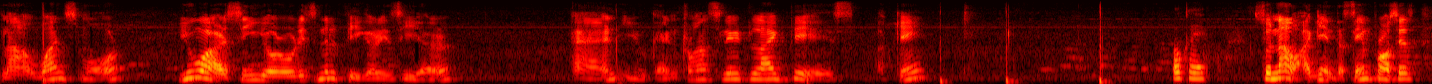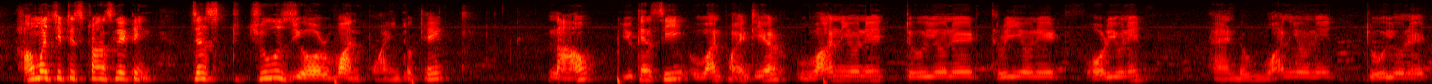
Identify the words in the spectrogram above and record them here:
Now once more you are seeing your original figure is here and you can translate like this okay? Okay. so now again the same process. How much it is translating? Just choose your one point okay? Now you can see one point here. One unit two unit three unit four unit and one unit two unit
